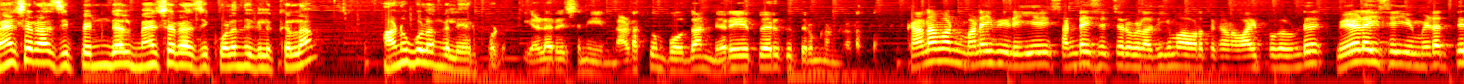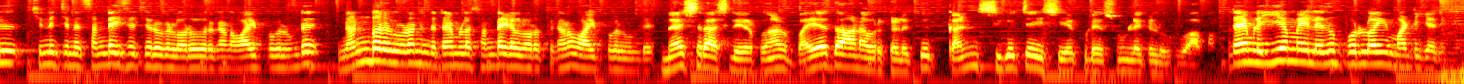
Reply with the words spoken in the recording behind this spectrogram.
மேஷராசி பெண்கள் மேஷராசி குழந்தைகளுக்கெல்லாம் அனுகூலங்கள் ஏற்படும். ஏழரசனி நடக்கும் போதுதான் நிறைய பேருக்கு திருமணம் நடக்கும். கணவன் மனைவியிடையே சண்டை சச்சரவுகள் அதிகமாக வரதுக்கான வாய்ப்புகள் உண்டு. வேலை செய்யும் இடத்தில் சின்ன சின்ன சண்டை சச்சரவுகள் வருவதற்கான வாய்ப்புகள் உண்டு. நண்பர்களுடன் இந்த டைம்ல சண்டைகள் வரதுக்கான வாய்ப்புகள் உண்டு. மேஷராசியில் இருப்பதனால் வயதானவர்களுக்கு கண் சிகிச்சை செய்யக்கூடிய சூழ்நிலைகள் உருவாகும். இந்த டைம்ல இஎம்ஐல எதுவும் பொருள் வாங்கி மாட்டிக்காதீங்க.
